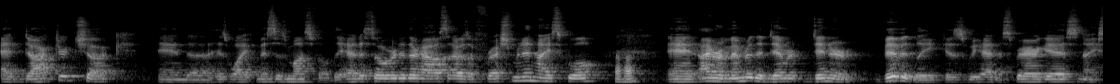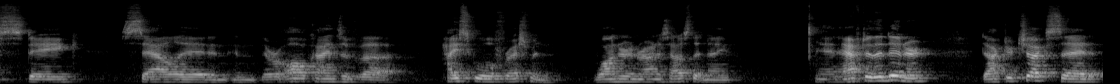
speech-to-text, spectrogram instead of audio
at Dr. Chuck and uh, his wife, Mrs. Musfeld. They had us over to their house. I was a freshman in high school, Uh-huh. and I remember the dinner, dinner vividly because we had asparagus, nice steak, salad, and, and there were all kinds of uh, high school freshmen wandering around his house that night. And after the dinner, Dr. Chuck said,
